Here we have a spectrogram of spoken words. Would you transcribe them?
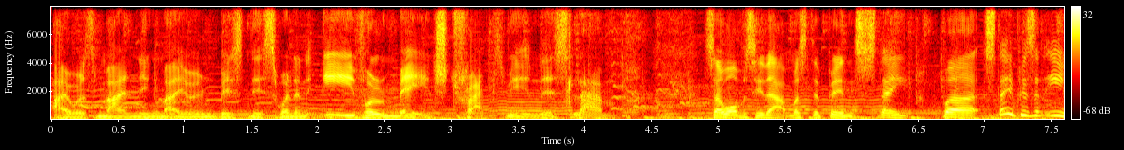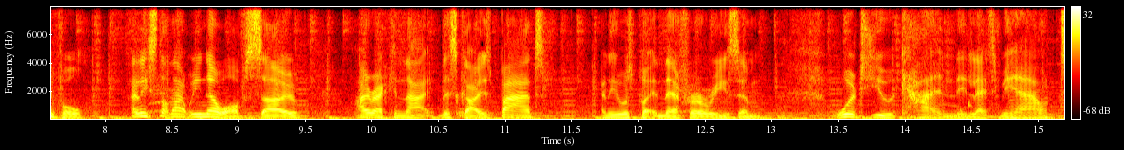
I was minding my own business when an evil mage trapped me in this lamp. So obviously that must have been Snape, but Snape isn't evil. At least not that we know of, so I reckon that this guy's bad, and he was put in there for a reason. Would you kindly let me out?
